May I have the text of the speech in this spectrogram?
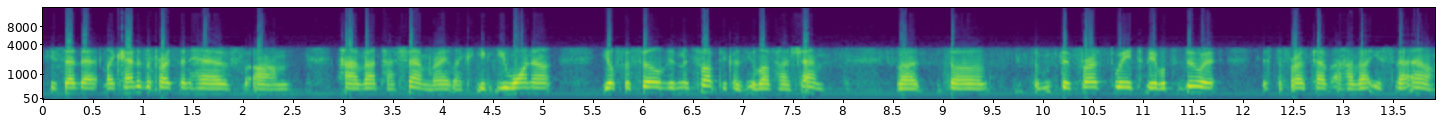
He said that, like, how does a person have um, Havat Hashem, right? Like you, you wanna, you'll fulfill the mitzvah because you love Hashem. But the, the the first way to be able to do it is to first have Ahavat Yisrael.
